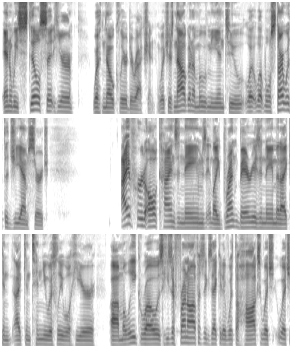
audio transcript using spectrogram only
and we still sit here with no clear direction, which is now going to move me into what what we'll start with the GM search. I've heard all kinds of names and like Brent Barry is a name that I can I continuously will hear. Uh, Malik Rose, he's a front office executive with the Hawks, which which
